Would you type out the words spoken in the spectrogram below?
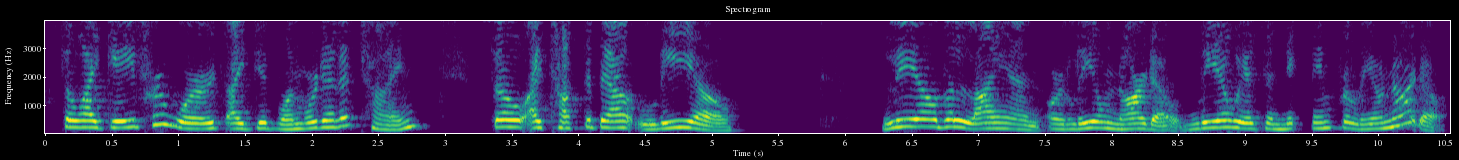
So I gave her words. I did one word at a time. So I talked about Leo, Leo the lion, or Leonardo. Leo is a nickname for Leonardo.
